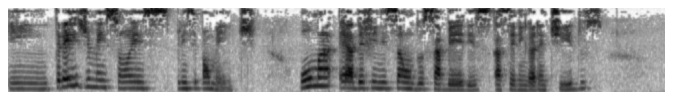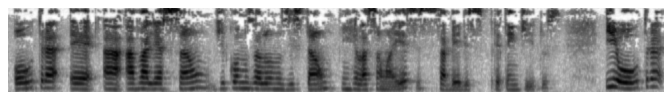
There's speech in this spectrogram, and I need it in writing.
em três dimensões principalmente. Uma é a definição dos saberes a serem garantidos, outra é a avaliação de como os alunos estão em relação a esses saberes pretendidos, e outra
